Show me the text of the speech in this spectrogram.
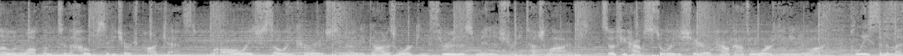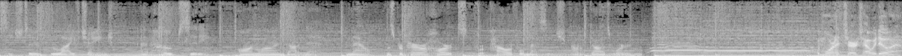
Hello and welcome to the Hope City Church podcast. We're always so encouraged to know that God is working through this ministry to touch lives. So if you have a story to share of how God's working in your life, please send a message to lifechange at hopecityonline.net. Now, let's prepare our hearts for a powerful message out of God's Word. Good morning, church. How are we doing?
